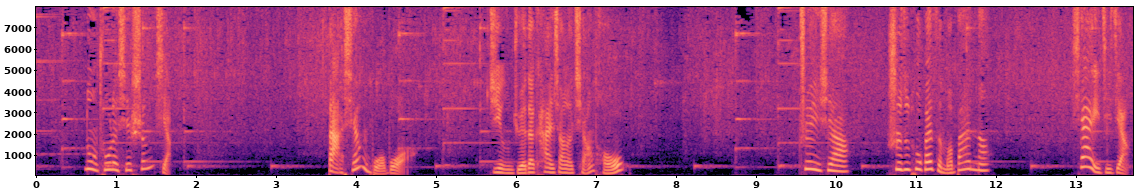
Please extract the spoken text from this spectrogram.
弄出了些声响。大象伯伯警觉地看向了墙头。这下，狮子兔该怎么办呢？下一集讲。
